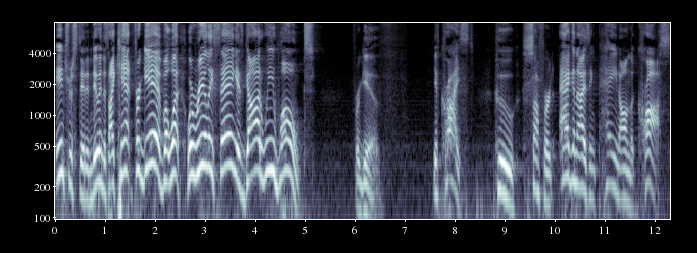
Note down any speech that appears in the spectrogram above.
interested in doing this. I can't forgive. But what we're really saying is, God, we won't forgive. If Christ, who suffered agonizing pain on the cross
